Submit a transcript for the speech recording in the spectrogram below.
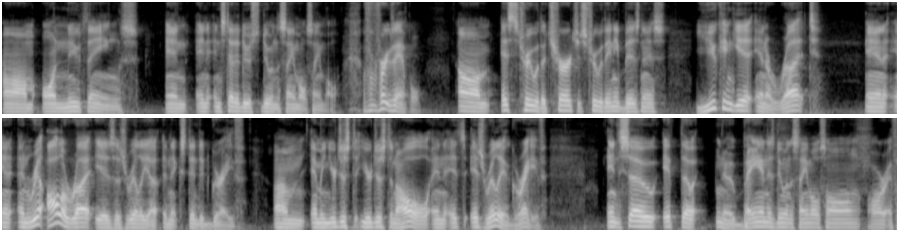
um, on new things and, and instead of just doing the same old, same old. For, for example, um, it's true with a church, it's true with any business. You can get in a rut, and and, and all a rut is is really a, an extended grave. Um, I mean, you're just you're just in a hole, and it's it's really a grave. And so, if the you know band is doing the same old song, or if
